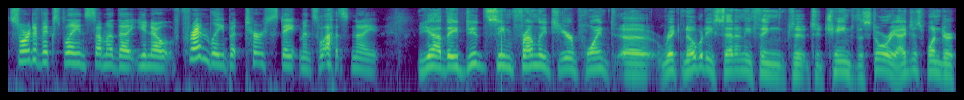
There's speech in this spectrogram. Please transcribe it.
sort of explains some of the, you know, friendly but terse statements last night. Yeah, they did seem friendly to your point, uh, Rick. Nobody said anything to, to change the story. I just wonder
